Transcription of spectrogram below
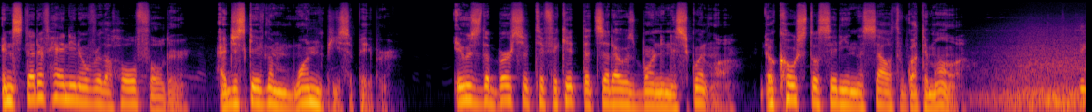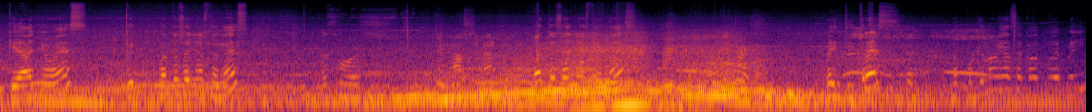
Instead of handing over the whole folder, I just gave them one piece of paper. It was the birth certificate that said I was born in Escuintla, a coastal city in the south of Guatemala. ¿De qué año es? ¿Qué- ¿Cuántos años tenés? Eso es de nacimiento. ¿Cuántos años tenés? 23. No, ¿Por qué no habías sacado tu DPI?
